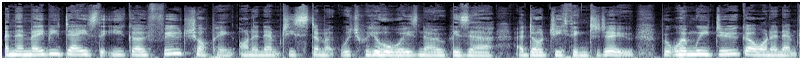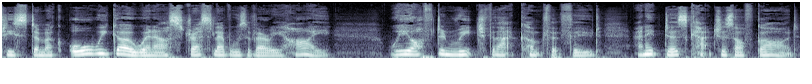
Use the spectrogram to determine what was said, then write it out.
And there may be days that you go food shopping on an empty stomach, which we always know is a, a dodgy thing to do. But when we do go on an empty stomach, or we go when our stress levels are very high, we often reach for that comfort food and it does catch us off guard.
